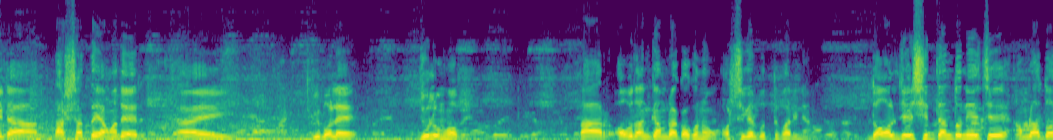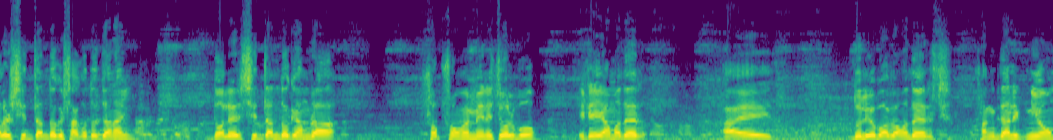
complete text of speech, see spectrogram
এটা তার সাথে আমাদের, এই, কী বলে, জুলুম হবে। তার অবদানকে আমরা কখনো অস্বীকার করতে পারি না। দল যে সিদ্ধান্ত নিয়েছে, আমরা দলের সিদ্ধান্তকে স্বাগত জানাই। দলের সিদ্ধান্তকে আমরা সবসময় মেনে চলব। এটাই আমাদের দলীয়ভাবে আমাদের সাংবিধানিক নিয়ম।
